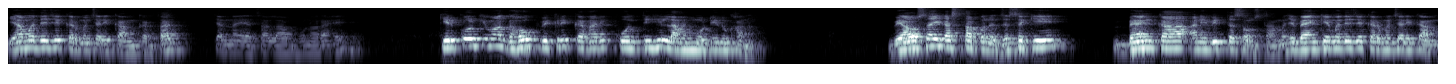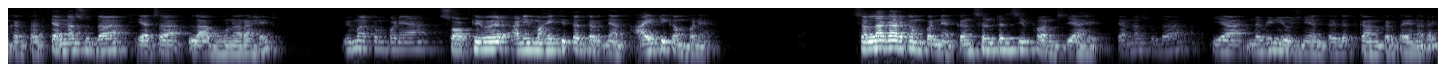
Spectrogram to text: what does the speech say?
यामध्ये जे कर्मचारी काम करतात त्यांना याचा लाभ होणार आहे. किरकोळ किंवा घाऊक विक्री करणारी कोणतीही लहान मोठी दुकानं. व्यावसायिक आस्थापनं जसं की बँका आणि वित्त संस्था म्हणजे बँकेमध्ये जे कर्मचारी काम करतात त्यांना सुद्धा याचा लाभ होणार आहे. विमा कंपन्या सॉफ्टवेअर आणि माहिती तंत्रज्ञान आय टी कंपन्या सल्लागार कंपन्या कन्सल्टन्सी फर्म्स जे आहेत त्यांना सुद्धा या नवीन योजनेअंतर्गत काम करता येणार आहे.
